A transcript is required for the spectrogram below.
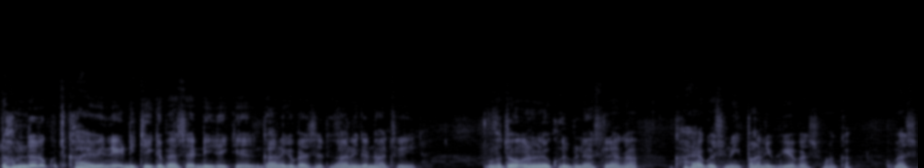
तो हमने तो कुछ खाया भी नहीं। डीजे के पैसे, डीजे के गाने के पैसे तो गाने के नाच के वो तो उन्होंने खुद भी नाच लिया था। खाया कुछ नहीं, पानी पिया बस वहाँ का। बस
